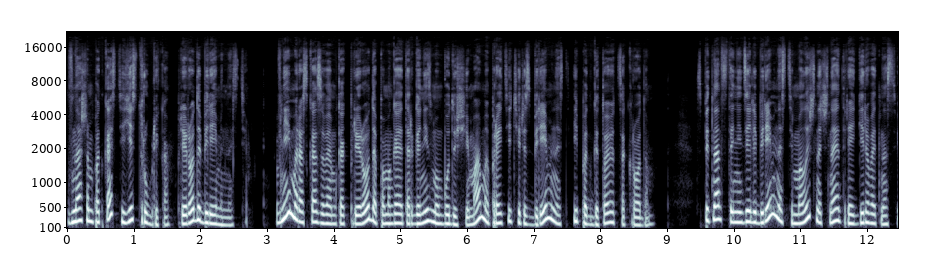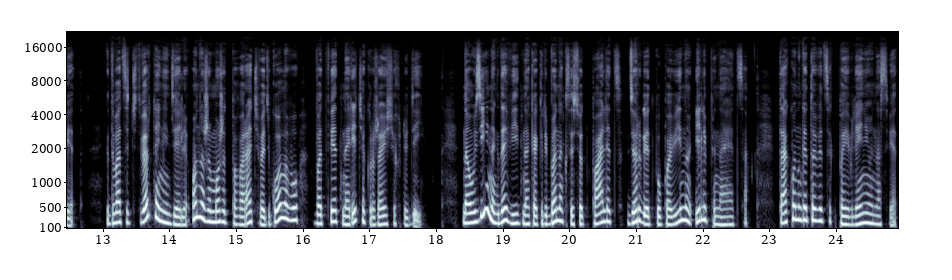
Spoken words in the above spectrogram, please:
В нашем подкасте есть рубрика «Природа беременности». В ней мы рассказываем, как природа помогает организму будущей мамы пройти через беременность и подготовиться к родам. С 15 недели беременности малыш начинает реагировать на свет. К 24 неделе он уже может поворачивать голову в ответ на речь окружающих людей. На УЗИ иногда видно, как ребенок сосет палец, дергает пуповину или пинается. Так он готовится к появлению на свет.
